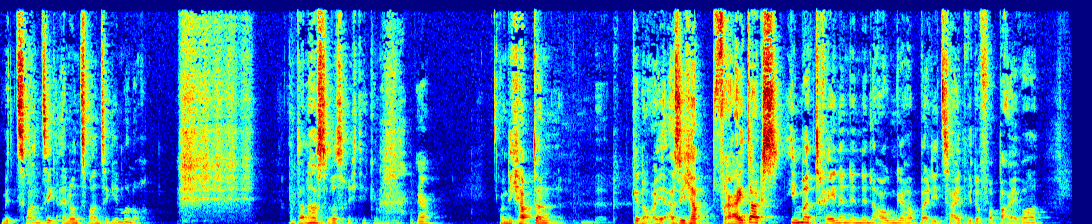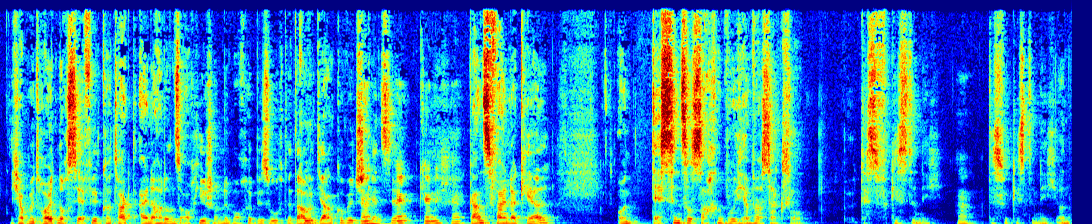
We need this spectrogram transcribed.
mit 20, 21 immer noch. Und dann hast du was richtig gemacht. Ja. Und ich habe dann, genau, also ich habe freitags immer Tränen in den Augen gehabt, weil die Zeit wieder vorbei war. Ich habe mit heute noch sehr viel Kontakt. Einer hat uns auch hier schon eine Woche besucht, der David cool. Jankovic, ja, kennst du ja? Kenn ich, ja. Ganz feiner Kerl. Und das sind so Sachen, wo ich einfach sage, so, das vergisst du nicht. Ja. Das vergisst du nicht. Und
